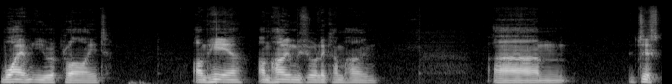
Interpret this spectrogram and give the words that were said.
"Why haven't you replied?" "I'm here," "I'm home if you want to come home." Um, just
